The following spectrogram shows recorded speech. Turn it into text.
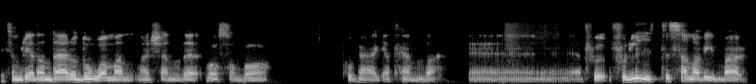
liksom redan där och då man, man kände vad som var på väg att hända. Eh, att få, få lite samma vibbar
